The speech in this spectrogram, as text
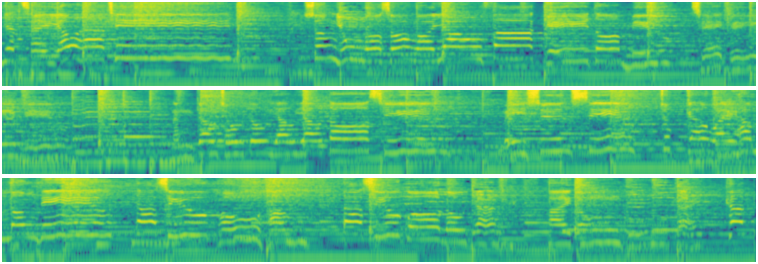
一切有下次。相拥我所爱，又花几多秒？这几秒能够做到又有多少？未算少，足够遗憾忘掉多少抱憾？多少过路人太懂估计。却不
